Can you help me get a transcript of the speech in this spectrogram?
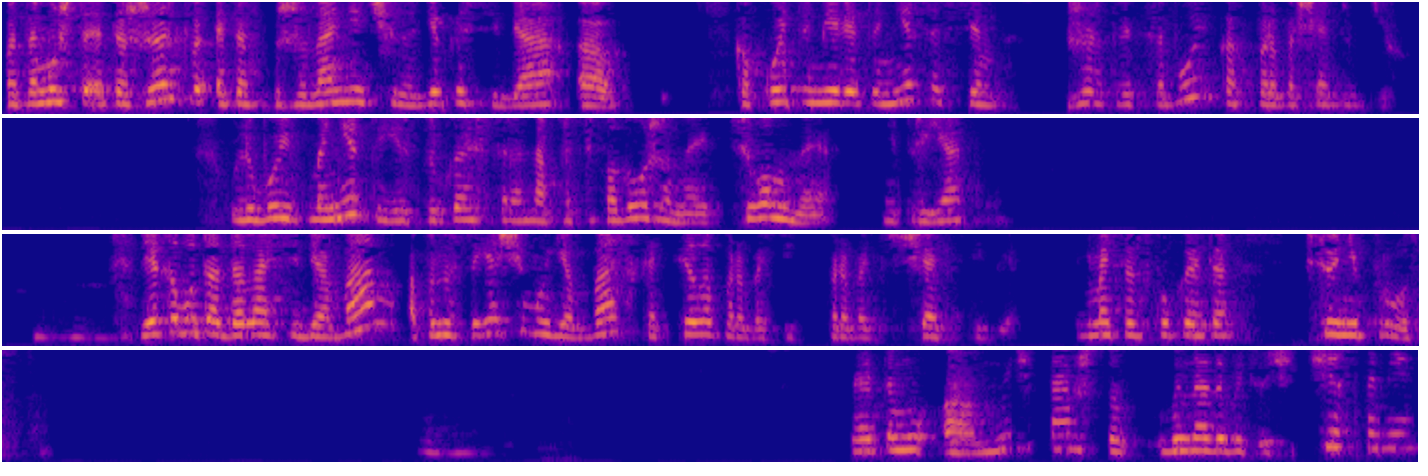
Потому что это жертва, это желание человека себя, э, в какой-то мере это не совсем жертвовать собой, как порабощать других. У любой монеты есть другая сторона, противоположная, темная, неприятная. Я как будто отдала себя вам, а по-настоящему я вас хотела порабощать, порабощать себе. Понимаете, насколько это все непросто. Поэтому а, мы считаем, что мы надо быть очень честными,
